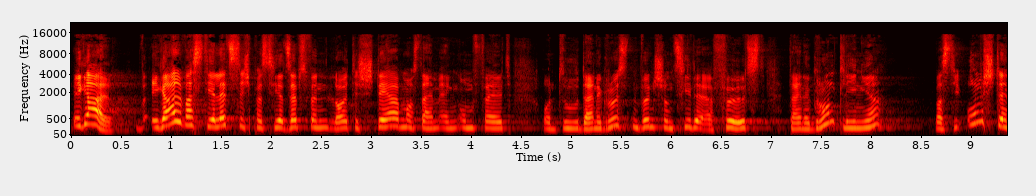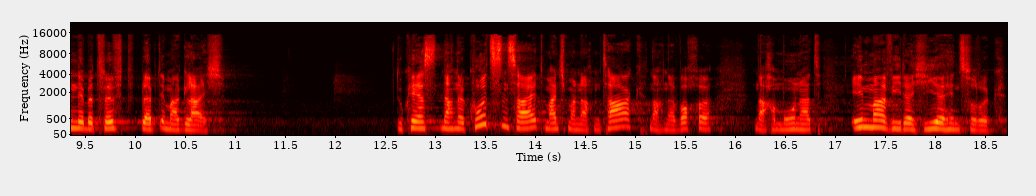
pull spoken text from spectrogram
Egal, egal was dir letztlich passiert, selbst wenn Leute sterben aus deinem engen Umfeld und du deine größten Wünsche und Ziele erfüllst, deine Grundlinie, was die Umstände betrifft, bleibt immer gleich. Du kehrst nach einer kurzen Zeit, manchmal nach einem Tag, nach einer Woche, nach einem Monat, immer wieder hierhin zurück.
